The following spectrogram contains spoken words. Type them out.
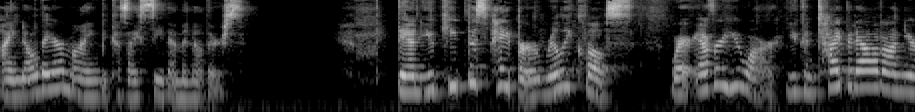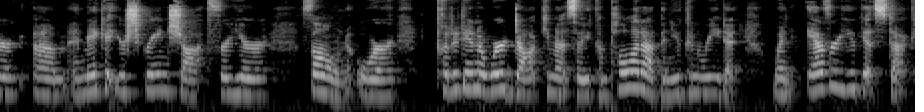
I know they are mine because I see them in others. Then you keep this paper really close wherever you are. You can type it out on your um, and make it your screenshot for your phone or put it in a Word document so you can pull it up and you can read it. Whenever you get stuck,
